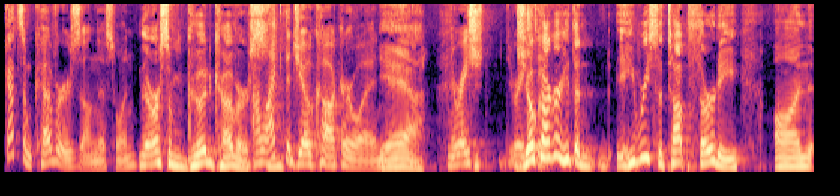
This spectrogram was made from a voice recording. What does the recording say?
got some covers on this one. there are some good covers. I like the Joe Cocker one. yeah. The race, the race Joe tape- Cocker hit the he reached the top 30 on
